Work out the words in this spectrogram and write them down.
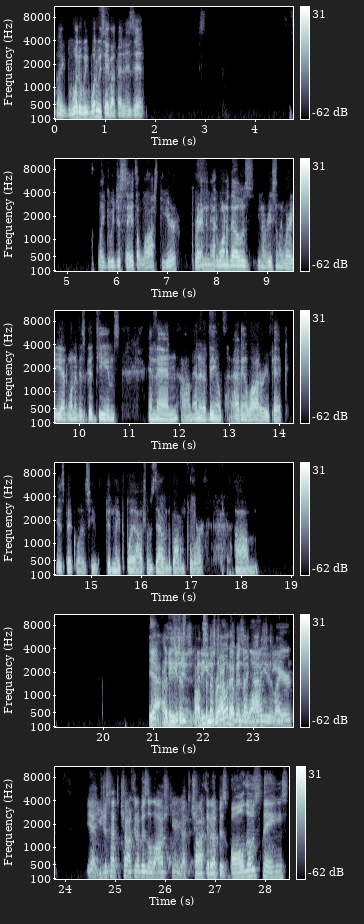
like, what do we what do we say about that? Is it like, do we just say it's a lost year? Brandon had one of those, you know, recently where he had one of his good teams and then um, ended up being having a lottery pick. His pick was he didn't make the playoffs, was down in the bottom four. Um, Yeah, I think, just, just bumps in the road. I mean, like, how do you year. like? Yeah, you just have to chalk it up as a lost year. You have to chalk it up as all those things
